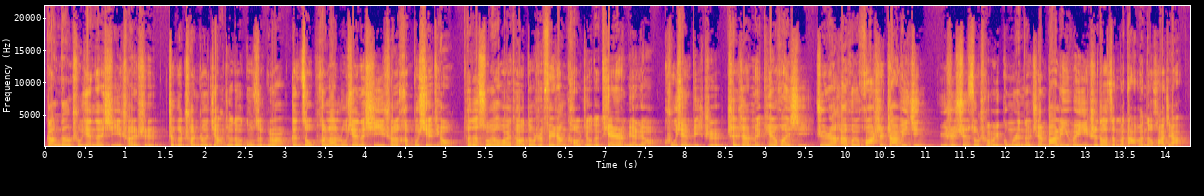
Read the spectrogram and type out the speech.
刚刚出现在洗衣船时，这个穿着讲究的公子哥跟走破烂路线的洗衣船很不协调。他的所有外套都是非常考究的天然面料，裤线笔直，衬衫每天换洗，居然还会花式扎围巾，于是迅速成为公认的全巴黎唯一知道怎么打扮的画家。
